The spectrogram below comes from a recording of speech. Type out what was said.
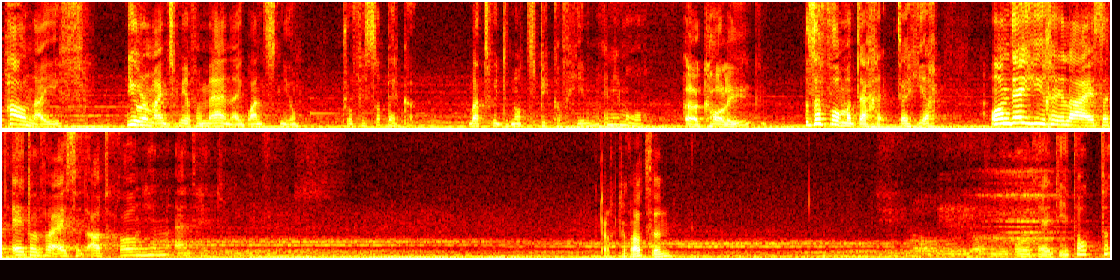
How naive. You remind me of a man I once knew, Professor Becker. But we do not speak of him anymore. A colleague? The former director here. One day he realized that Edelweiss had outgrown him and had to leave his house. Dr. Watson. Already, Doctor?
